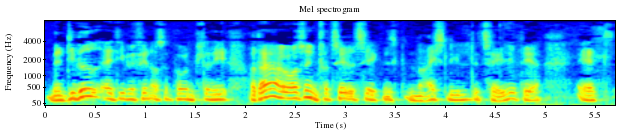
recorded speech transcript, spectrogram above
Men de ved, at de befinder sig på en planet, og der er jo også en fortælleteknisk nice lille detalje der, at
